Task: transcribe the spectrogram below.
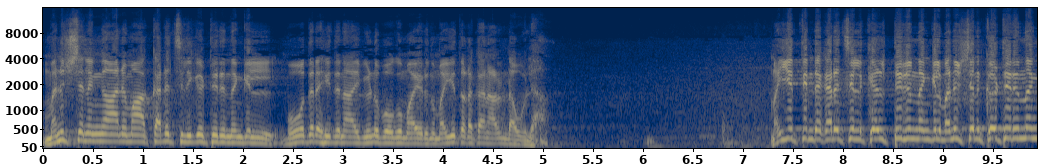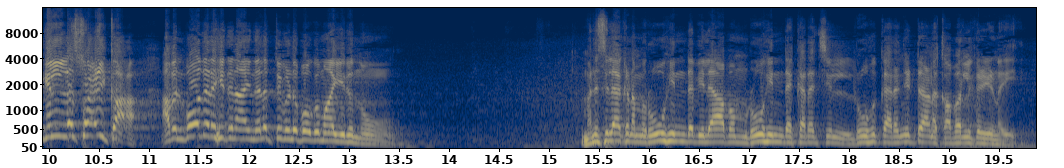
മനുഷ്യനെങ്ങാനും ആ കരച്ചിൽ കേട്ടിരുന്നെങ്കിൽ ബോധരഹിതനായി വീണുപോകുമായിരുന്നു മയ്യത്തടക്കാൻ ആളുണ്ടാവൂല. മയ്യത്തിന്റെ കരച്ചിൽ കേട്ടിരുന്നെങ്കിൽ മനുഷ്യൻ കേട്ടിരുന്നെങ്കിൽ അവൻ ബോധരഹിതനായി നിലത്ത് വീണു പോകുമായിരുന്നു. മനസ്സിലാക്കണം റൂഹിന്റെ വിലാപം റൂഹിന്റെ കരച്ചിൽ റൂഹ് കരഞ്ഞിട്ടാണ് കബറിൽ കഴിയണത്.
